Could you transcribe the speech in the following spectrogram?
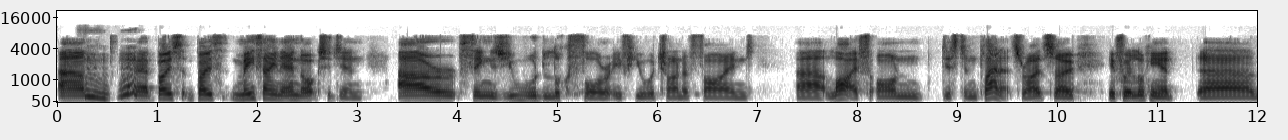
Um, uh, both both methane and oxygen are things you would look for if you were trying to find uh, life on distant planets, right? So if we're looking at uh,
